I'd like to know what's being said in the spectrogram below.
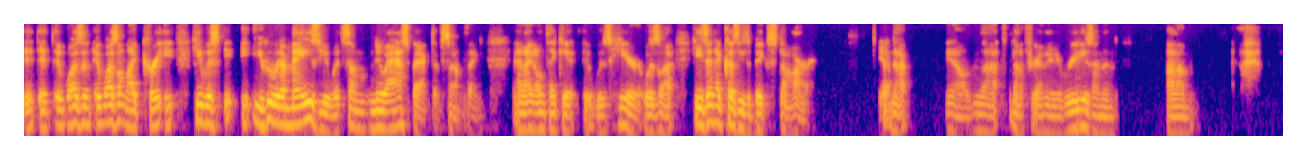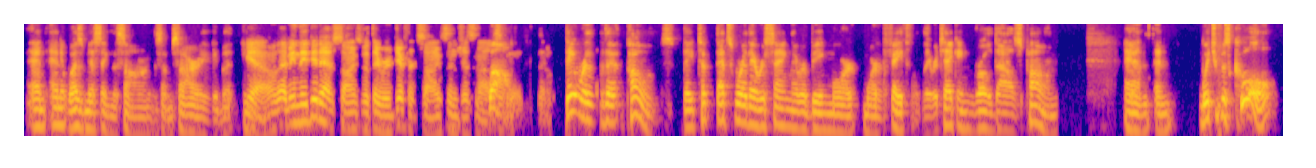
it, it, it wasn't it wasn't like cre- he was he, he would amaze you with some new aspect of something, and I don't think it it was here. It was uh, he's in it because he's a big star, yeah. but not you know not not for any reason. And um, and and it was missing the songs. I'm sorry, but yeah, know. I mean they did have songs, but they were different songs and just not well, so. They were the poems. They took that's where they were saying they were being more more faithful. They were taking Roald Dahl's poem, and and which was cool,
